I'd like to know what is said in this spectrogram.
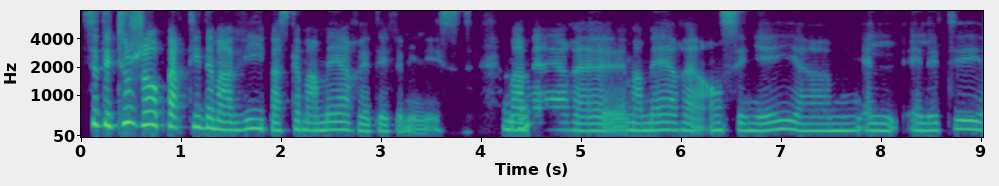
C'était toujours partie de ma vie parce que ma mère était féministe. Ma Mhm. mère, ma mère enseignait, elle, elle était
